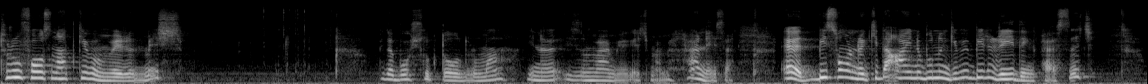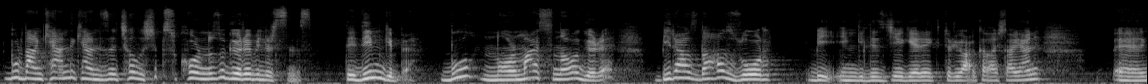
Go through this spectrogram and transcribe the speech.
True, false, not given verilmiş. Bir de boşluk doldurma. Yine izin vermiyor geçmeme. Her neyse. Evet bir sonraki de aynı bunun gibi bir reading passage. Buradan kendi kendinize çalışıp skorunuzu görebilirsiniz. Dediğim gibi bu normal sınava göre biraz daha zor bir İngilizce gerektiriyor arkadaşlar. Yani e,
